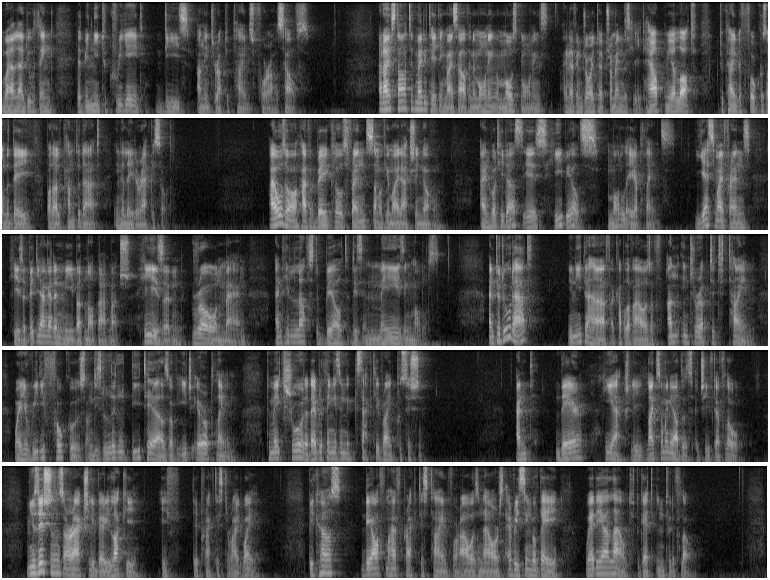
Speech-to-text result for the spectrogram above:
Well, I do think that we need to create these uninterrupted times for ourselves. And I've started meditating myself in the morning or most mornings, and I've enjoyed that tremendously. It helped me a lot to kind of focus on the day, but I'll come to that in a later episode. I also have a very close friend, some of you might actually know. And what he does is he builds model airplanes. Yes, my friends, he is a bit younger than me, but not that much. He is a grown man and he loves to build these amazing models. And to do that, you need to have a couple of hours of uninterrupted time where you really focus on these little details of each aeroplane to make sure that everything is in exactly right position. And there he actually, like so many others, achieved their flow. Musicians are actually very lucky if they practice the right way because they often have practice time for hours and hours every single day where they are allowed to get into the flow.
